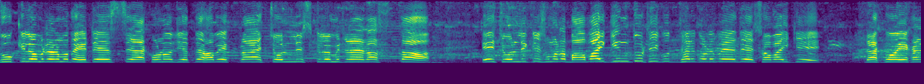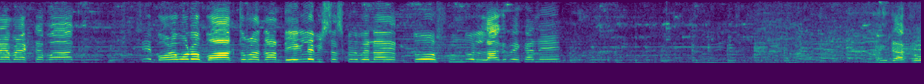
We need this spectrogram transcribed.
দু কিলোমিটার মতো হেঁটে এসছে এখনও যেতে হবে প্রায় চল্লিশ কিলোমিটারের রাস্তা। এই চল্লিশ কিলোমিটার বাবাই কিন্তু ঠিক উদ্ধার করবে এদের সবাইকে। দেখো, এখানে আবার একটা বাঘ। সে বড় বড় বাঘ, তোমরা না দেখলে বিশ্বাস করবে না, এত সুন্দর লাগবে এখানে। দেখো।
